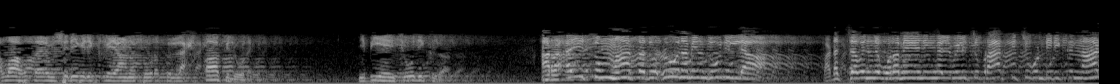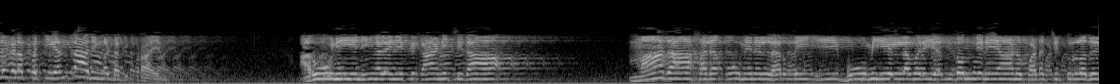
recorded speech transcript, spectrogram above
അള്ളാഹു തല വിശദീകരിക്കുകയാണ് സൂറത്തുൽ അഹ്ഖാഫിലൂടെ. ഇബിയെ ചോദിക്കുക അറഅയ്തും മിൻ ദൂനില്ലാ പടച്ചവന് പുറമേ നിങ്ങൾ വിളിച്ചു പ്രാർത്ഥിച്ചുകൊണ്ടിരിക്കുന്ന ആളുകളെപ്പറ്റി എന്താ നിങ്ങളുടെ അഭിപ്രായം? അറൂനി നിങ്ങൾ എനിക്ക് മാതാഹലൂമിനൽ അർളി ഈ ഭൂമിയിൽ അവർ എന്തൊന്നിനെയാണ് പടച്ചിട്ടുള്ളത്?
